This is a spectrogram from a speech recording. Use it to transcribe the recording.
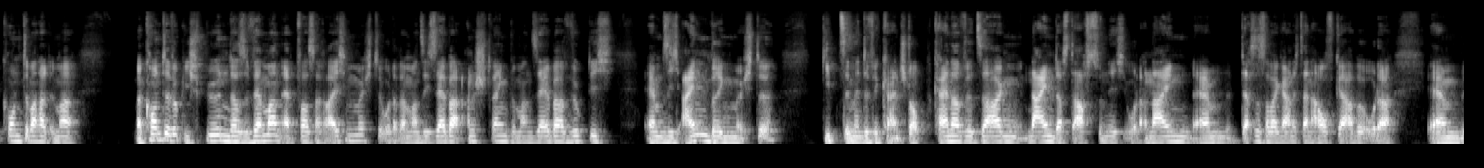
konnte man halt immer man konnte wirklich spüren, dass wenn man etwas erreichen möchte oder wenn man sich selber anstrengt, wenn man selber wirklich ähm, sich einbringen möchte, gibt es im Endeffekt keinen Stopp. Keiner wird sagen, nein, das darfst du nicht oder nein, ähm, das ist aber gar nicht deine Aufgabe oder ähm,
